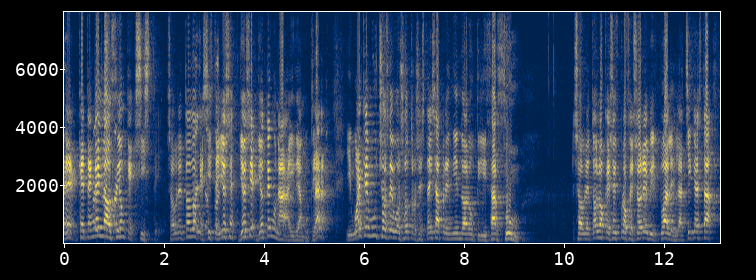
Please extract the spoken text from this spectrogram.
eh, que tengáis la opción que existe, sobre todo que existe. Yo sé, yo sé, yo tengo una idea muy clara. Igual que muchos de vosotros estáis aprendiendo a utilizar Zoom, sobre todo los que sois profesores virtuales, la chica está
